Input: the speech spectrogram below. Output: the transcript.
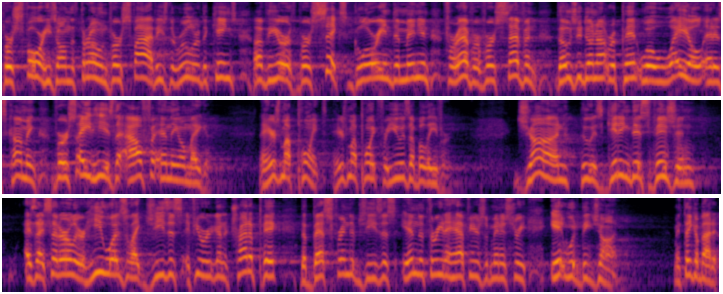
verse 4, he's on the throne. Verse 5, he's the ruler of the kings of the earth. Verse 6, glory and dominion forever. Verse 7, those who do not repent will wail at his coming. Verse 8, he is the Alpha and the Omega. Now, here's my point. Here's my point for you as a believer. John, who is getting this vision, as I said earlier, he was like Jesus. If you were going to try to pick the best friend of Jesus in the three and a half years of ministry, it would be John. I mean, think about it.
